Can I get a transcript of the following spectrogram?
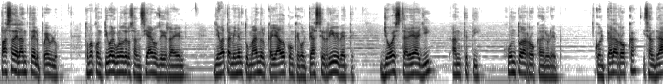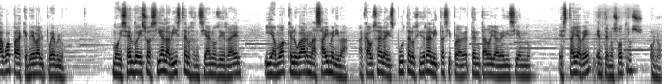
pasa delante del pueblo, toma contigo algunos de los ancianos de Israel, lleva también en tu mano el callado con que golpeaste el río y vete. Yo estaré allí ante ti, junto a la roca del Oreb. Golpea la roca y saldrá agua para que beba el pueblo. Moisés lo hizo así a la vista de los ancianos de Israel, y llamó a aquel lugar Masai Meribá, a causa de la disputa de los israelitas y por haber tentado a Yahvé diciendo, ¿está Yahvé entre nosotros o no?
